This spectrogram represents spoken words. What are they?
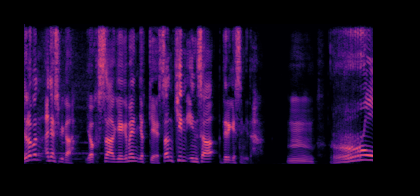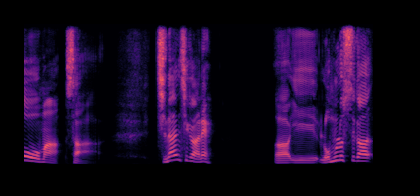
여러분 안녕하십니까? 역사 개그맨 역계 썬킴 인사드리겠습니다. 음 로마사. 지난 시간에 어, 이 로물루스가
